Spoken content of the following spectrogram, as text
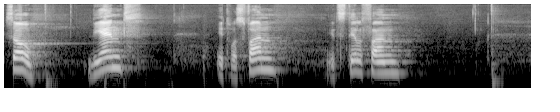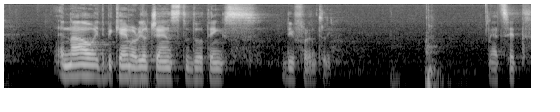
So, the end, it was fun. It's still fun. And now it became a real chance to do things differently. That's it.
